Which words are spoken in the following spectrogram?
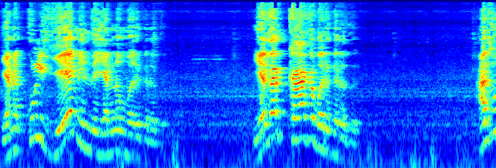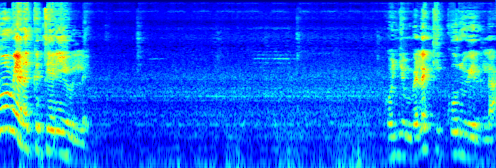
எனக்குள் ஏன் இந்த எண்ணம் வருகிறது? எதற்காக வருகிறது? அதுவும் எனக்கு தெரியவில்லை. கொஞ்சம் விளக்கி கூறுவீர்களா?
